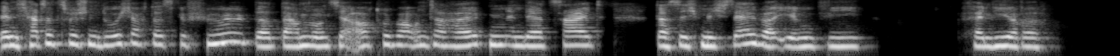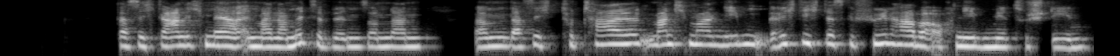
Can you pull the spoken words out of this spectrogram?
Denn ich hatte zwischendurch auch das Gefühl, da, da haben wir uns ja auch drüber unterhalten in der Zeit, dass ich mich selber irgendwie verliere, dass ich gar nicht mehr in meiner Mitte bin, sondern ähm, dass ich total manchmal neben richtig das Gefühl habe, auch neben mir zu stehen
